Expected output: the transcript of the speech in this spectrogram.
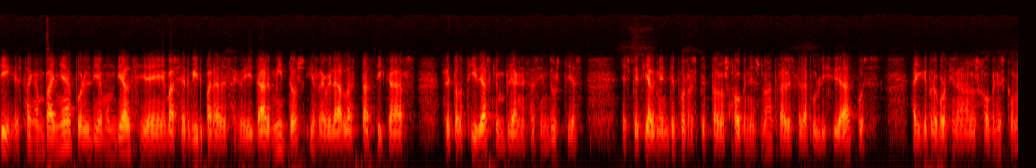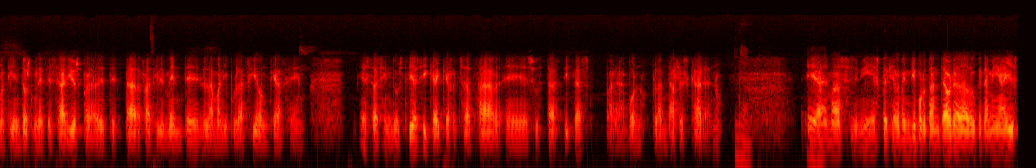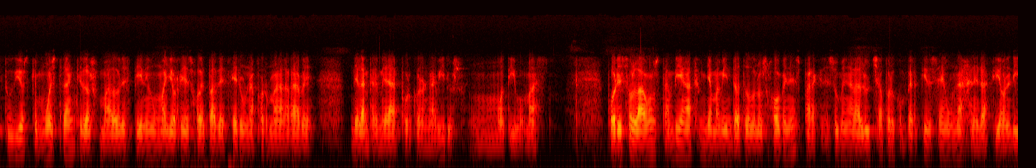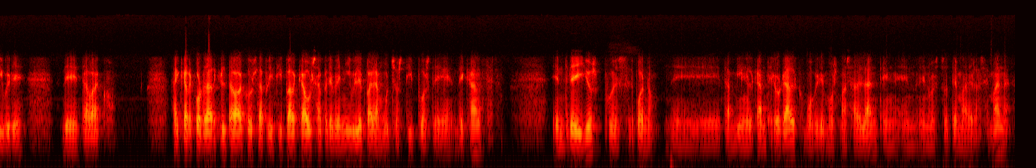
Sí, esta campaña por el Día Mundial se va a servir para desacreditar mitos y revelar las tácticas retorcidas que emplean estas industrias, especialmente pues respecto a los jóvenes, ¿no? A través de la publicidad, pues hay que proporcionar a los jóvenes conocimientos necesarios para detectar fácilmente la manipulación que hacen estas industrias y que hay que rechazar eh, sus tácticas para, bueno, plantarles cara, ¿no? Eh, además, y especialmente importante ahora, dado que también hay estudios que muestran que los fumadores tienen un mayor riesgo de padecer una forma grave de la enfermedad por coronavirus, un motivo más. Por eso la OMS también hace un llamamiento a todos los jóvenes para que se sumen a la lucha por convertirse en una generación libre de tabaco. Hay que recordar que el tabaco es la principal causa prevenible para muchos tipos de cáncer entre ellos, pues bueno, eh, también el cáncer oral, como veremos más adelante en, nuestro tema de la semana.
